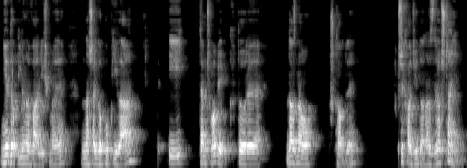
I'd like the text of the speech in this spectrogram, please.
nie dopilnowaliśmy naszego pupila, i ten człowiek, który doznał szkody, przychodzi do nas z roszczeniem.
